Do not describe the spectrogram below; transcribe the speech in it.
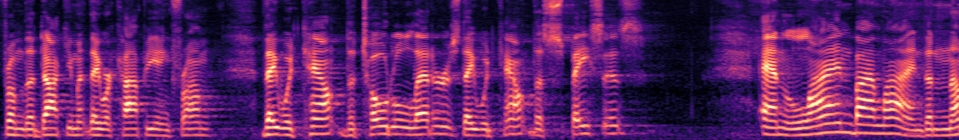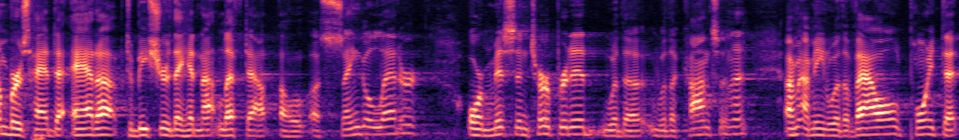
from the document they were copying from. They would count the total letters. They would count the spaces. And line by line, the numbers had to add up to be sure they had not left out a, a single letter or misinterpreted with a, with a consonant I mean, with a vowel point that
